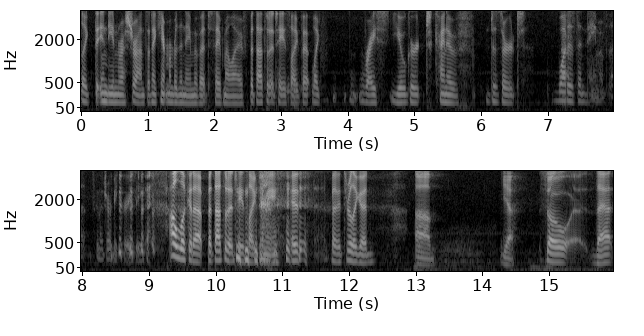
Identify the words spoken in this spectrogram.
like the Indian restaurants, and I can't remember the name of it to save my life, but that's what it tastes like. That like rice yogurt kind of dessert. What is the name of that? It's gonna drive me crazy. I'll look it up, but that's what it tastes like to me. It, but it's really good. Um, yeah. So uh, that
